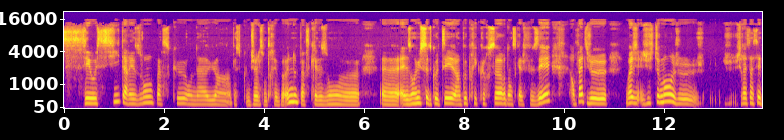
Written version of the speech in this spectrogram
c'est aussi, tu as raison, parce que on a eu un, parce que déjà elles sont très bonnes, parce qu'elles ont, euh, euh, elles ont eu ce côté un peu précurseur dans ce qu'elles faisaient. En fait, je, moi justement, je, reste assez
